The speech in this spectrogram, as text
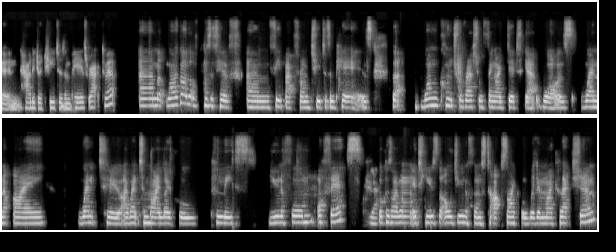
and how did your tutors and peers react to it? Um, well, I got a lot of positive um, feedback from tutors and peers, but one controversial thing I did get was when I went to I went to my local police uniform office yeah. because I wanted to use the old uniforms to upcycle within my collection.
